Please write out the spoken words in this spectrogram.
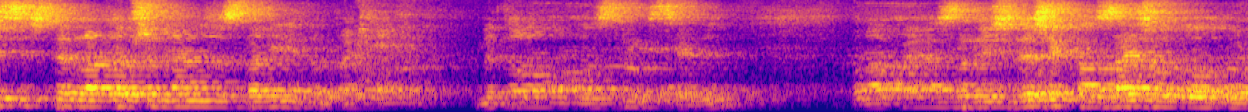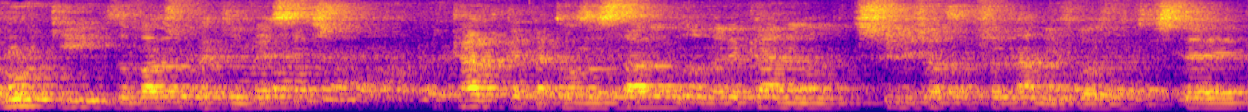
4 lata przed nami zostawili tam taki metalową konstrukcję, nie? A ponieważ Tadeusz Leszek tam zajrzał do rurki, zobaczył taki message, kartkę taką zostawił, Amerykanie, on trzy miesiące przed nami wchodził, czy cztery.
